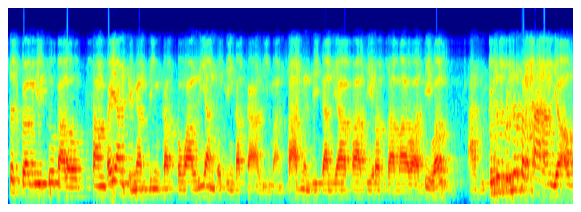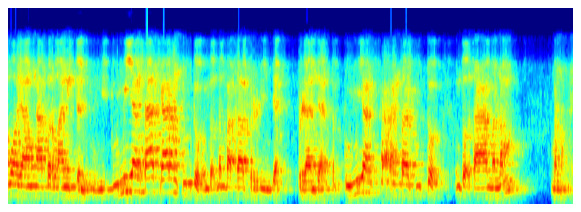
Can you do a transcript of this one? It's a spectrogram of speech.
Sebab itu kalau sampai yang dengan tingkat kewalian atau tingkat kealiman saat mendikan ya fatirot samawati wal benar-benar tertanam ya Allah yang mengatur langit dan bumi. Bumi yang saya sekarang butuh untuk tempat saya berinjak, beranjak. Bumi yang sekarang saya butuh untuk saya menem, menem.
